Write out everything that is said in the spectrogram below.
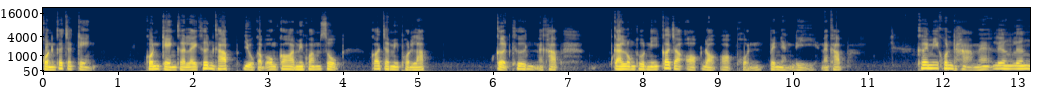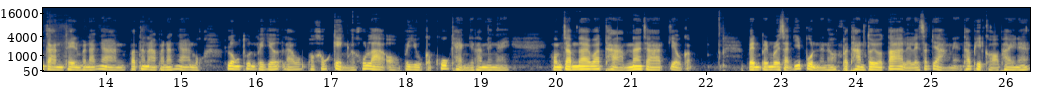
คนก็จะเก่ง คนเก่งเกิดอะไรขึ้นครับ อยู่กับองค์กรมีความสุข ก็จะมีผลลัพธ์เกิดขึ้นนะครับ การลงทุนนี้ก็จะออกดอกออกผลเป็นอย่างดีนะครับ เคยมีคนถามนะเรื่องเรื่องการเทรนพนักงาน พัฒนาพนักงานบอกลงทุนไปเยอะแล้วพอเขาเก่งแล้วเขาลาออกไปอยู่กับคู่แข่งจะทำยังไง ผมจำได้ว่าถามน่าจะเกี่ยวกับ เป็นเป็นบริษัทญี่ปุ่นนะเนาะประธานโตโยต้าหรืออะไรสักอย่างเนี่ยถ้าผิดขออภัยนะ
